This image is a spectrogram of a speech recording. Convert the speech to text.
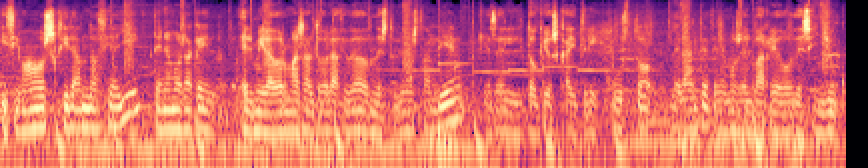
Y si vamos girando hacia allí, tenemos aquel, el mirador más alto de la ciudad donde estuvimos también, que es el Tokyo Sky Tree. Justo delante tenemos el barrio de Shinjuku.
